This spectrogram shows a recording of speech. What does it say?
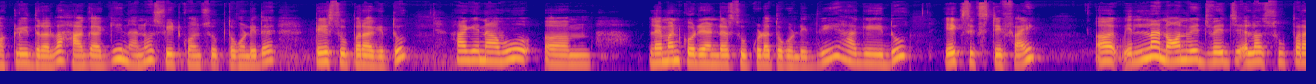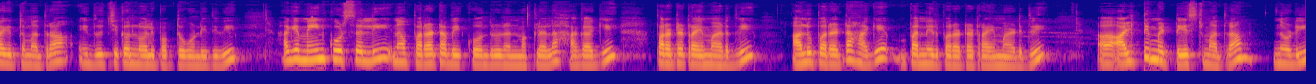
ಮಕ್ಕಳು ಇದ್ರಲ್ವ, ಹಾಗಾಗಿ ನಾನು ಸ್ವೀಟ್ ಕಾರ್ನ್ ಸೂಪ್ ತೊಗೊಂಡಿದ್ದೆ. ಟೇಸ್ಟ್ ಸೂಪರಾಗಿತ್ತು ಹಾಗೆ ನಾವು ಲೆಮನ್ ಕೊರಿಯಾಂಡರ್ ಸೂಪ್ ಕೂಡ ತೊಗೊಂಡಿದ್ವಿ. ಹಾಗೆ ಇದು ಏಗ್ ಸಿಕ್ಸ್ಟಿ ಫೈ ಎಲ್ಲ ನಾನ್ ವೆಜ್ ವೆಜ್ ಎಲ್ಲ ಸೂಪರಾಗಿತ್ತು ಮಾತ್ರ. ಇದು ಚಿಕನ್ ಲಾಲಿಪಾಪ್ ತೊಗೊಂಡಿದ್ದೀವಿ. ಹಾಗೆ ಮೇನ್ ಕೋರ್ಸಲ್ಲಿ ನಾವು ಪರಾಟ ಬೇಕು ಅಂದರು ನನ್ನ ಮಕ್ಕಳೆಲ್ಲ ಹಾಗಾಗಿ ಪರಾಟ ಟ್ರೈ ಮಾಡಿದ್ವಿ. ಆಲೂ ಪರಾಟ ಹಾಗೆ ಪನ್ನೀರ್ ಪರಾಟ ಟ್ರೈ ಮಾಡಿದ್ವಿ. ಅಲ್ಟಿಮೇಟ್ ಟೇಸ್ಟ್ ಮಾತ್ರ. ನೋಡಿ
